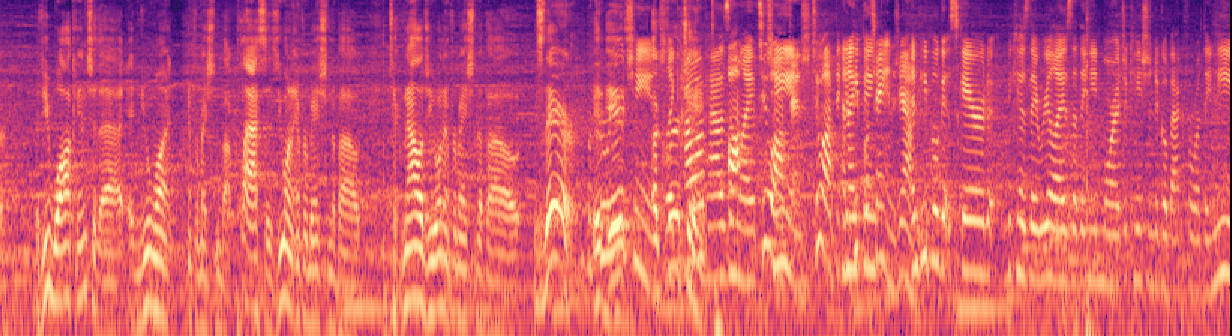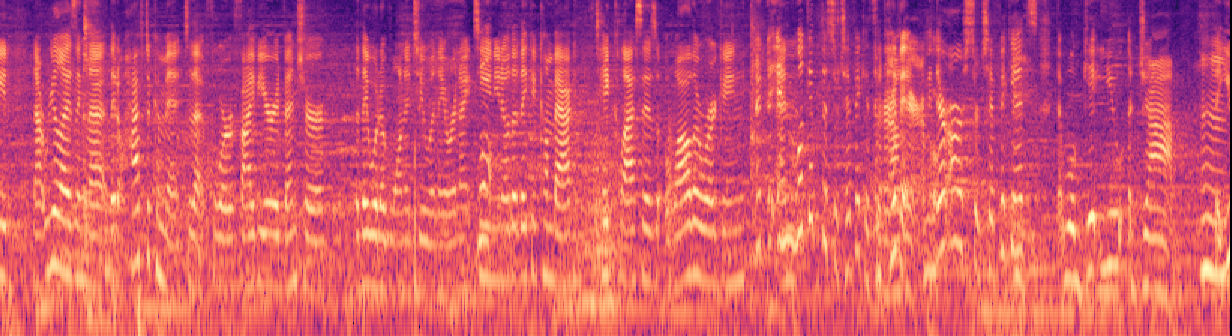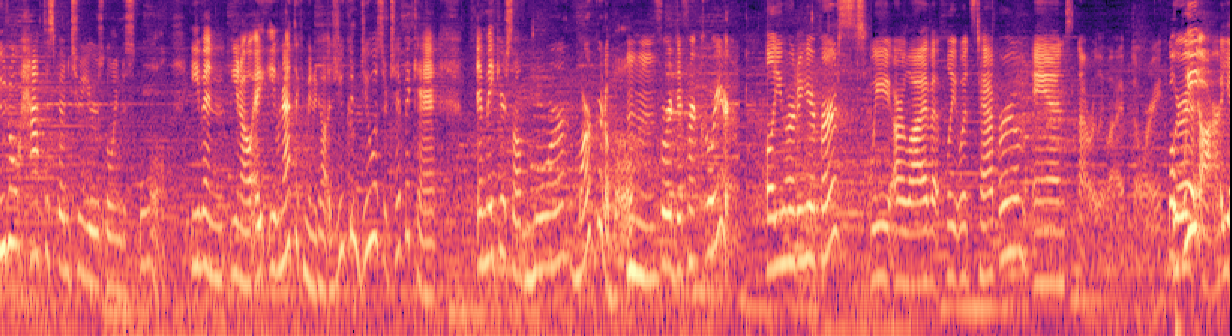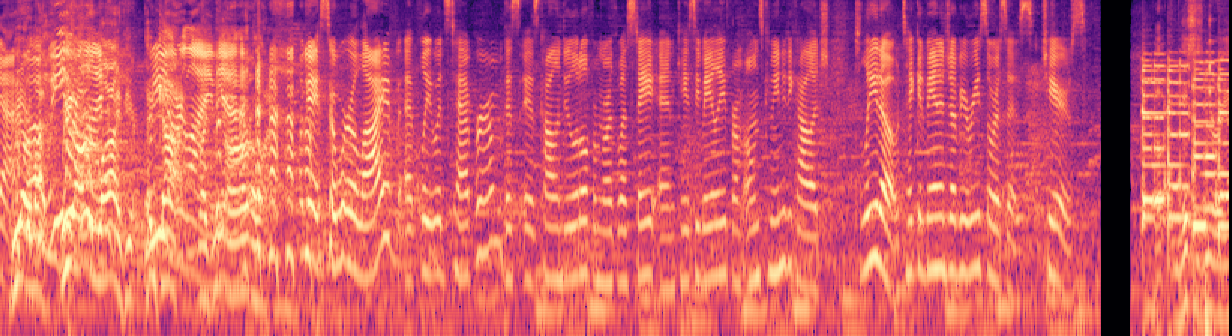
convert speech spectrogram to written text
If you walk into that and you want information about classes, you want information about technology, you want information about it's there. Or it career is change, a career like how change. has in Off- life too often. Too often. And people change, yeah. And people get scared because they realize that they need more education to go back for what they need, not realizing that they don't have to commit to that four or five year adventure that they would have wanted to when they were 19. Well- you know, that they could come back, take classes while they're working. And, and look at the certificates that and are out there. I mean, there are certificates that will get you a job. That mm-hmm. you don't have to spend two years going to school. Even you know, even at the community college, you can do a certificate and make yourself more marketable mm-hmm. for a different career. Well, you heard it here first. We are live at Fleetwood's Tap Room, and not really live, don't worry. Well, We're- we are. Yeah. We are live. we We, are are, live. live here. Thank We God. are live, Like, we yeah. are alive. okay, so we're alive at Fleetwood's Tap Room. This is Colin Doolittle from Northwest State and Casey Bailey from Owens Community College, Toledo. Take advantage of your resources. Cheers. Well, this is Mary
